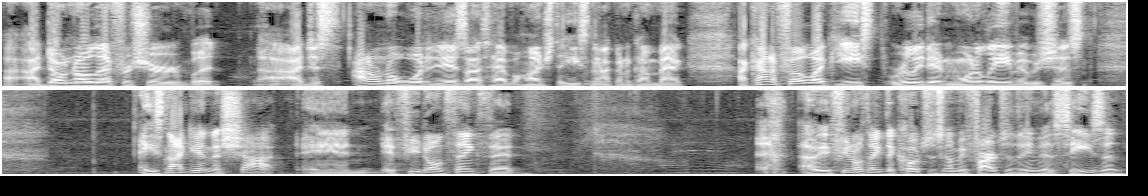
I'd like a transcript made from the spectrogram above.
I, I don't know that for sure, but I, I just I don't know what it is. I have a hunch that he's not going to come back. I kind of felt like Yeast really didn't want to leave. It was just he's not getting a shot, and if you don't think that, if you don't think the coach is going to be fired to the end of the season,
